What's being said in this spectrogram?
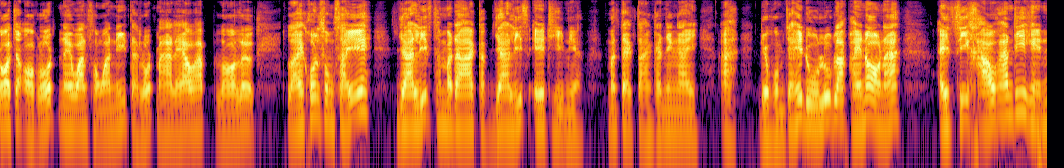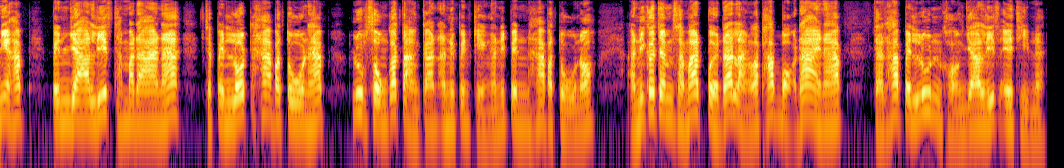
ก็จะออกรถในวันสองวันนี้แต่รถมาแล้วครับรอเลิก หลายคนสงสัยเอ๊ะยาริสธรรมดากับยาริสเอทีเนี่ยมันแตกต่างกันยังไงอะเดี๋ยวผมจะให้ดูรูปลักษณ์ภายนอกนะ ไอ้สีขาวคันที่เห็นเนี่ยครับ เป็นยาริสธรรมดานะ จะเป็นรถ 5 ประตูนะครับ รูปทรงก็ต่างกัน อันนึงเป็นเก๋งอันนี้เป็น 5 ประตูเนาะ อันนี้ก็จะสามารถเปิดด้านหลังและพับเบาะได้นะครับ แต่ถ้าเป็นรุ่นของยาริสเอทีเนี่ย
